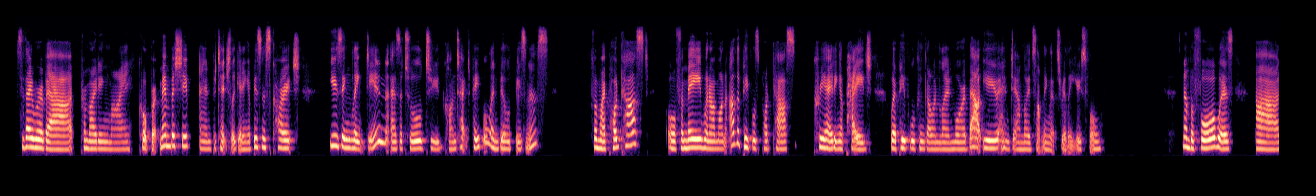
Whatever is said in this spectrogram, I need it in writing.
So they were about promoting my corporate membership and potentially getting a business coach, using LinkedIn as a tool to contact people and build business. For my podcast, or for me, when I'm on other people's podcasts, creating a page where people can go and learn more about you and download something that's really useful. Number four was uh,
